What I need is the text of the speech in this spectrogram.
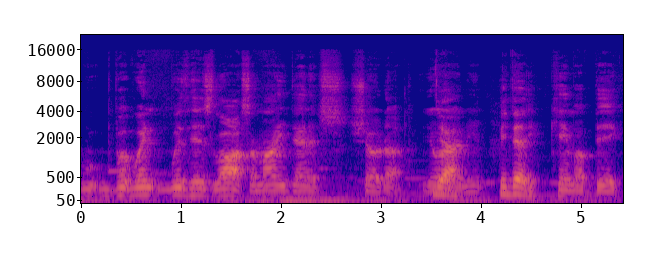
but when with his loss, Amani Dennis showed up. You know Yeah. what I mean? he did. He came up big.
